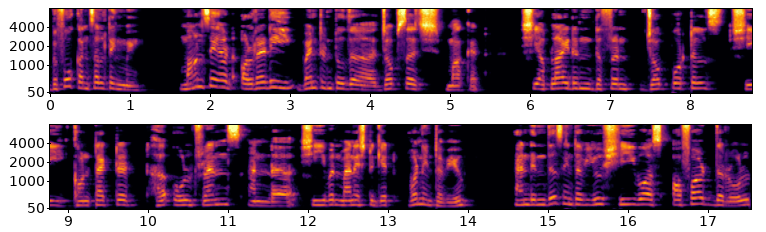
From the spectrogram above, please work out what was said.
Before consulting me Mansi had already went into the job search market. She applied in different job portals. She contacted her old friends and uh, she even managed to get one interview and in this interview she was offered the role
